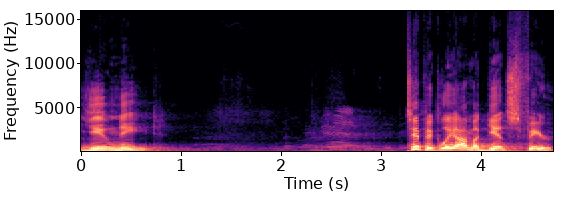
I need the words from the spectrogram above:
You Need. Typically, I'm against fear.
